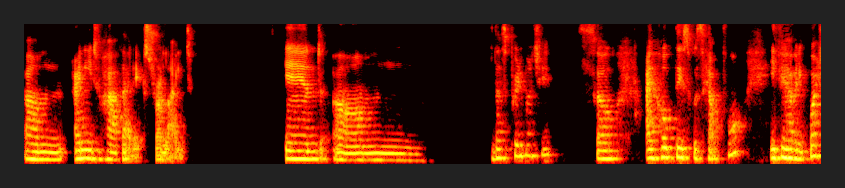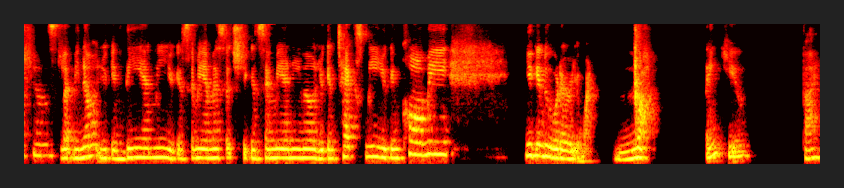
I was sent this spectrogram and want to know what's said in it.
um, I need to have that extra light and um, that's pretty much it. So I hope this was helpful. If you have any questions, let me know. You can DM me, you can send me a message, you can send me an email, you can text me, you can call me, you can do whatever you want. Mwah! Thank you. Bye.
